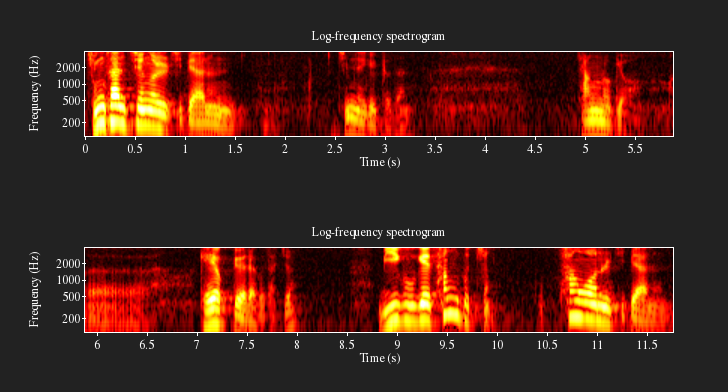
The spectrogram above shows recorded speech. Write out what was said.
중산층을 지배하는 침례교 교단. 장로교. 어, 개혁교회라고 하죠. 미국의 상부층, 상원을 지배하는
